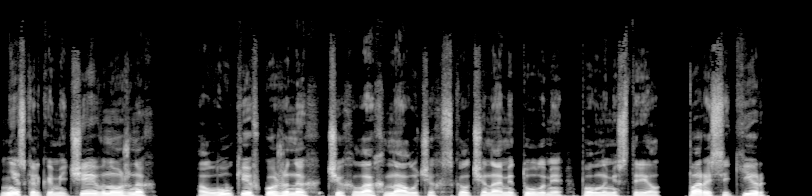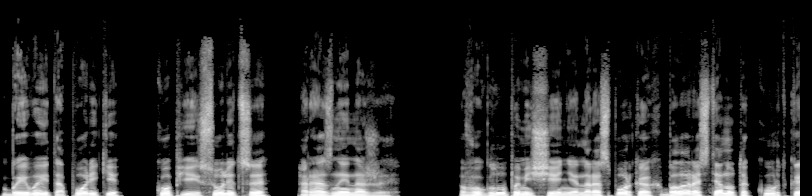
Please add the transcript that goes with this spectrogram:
Несколько мечей в ножнах, луки в кожаных чехлах-налучах с колчанами-тулами, полными стрел, пара секир, боевые топорики, копья и с улицы, разные ножи. В углу помещения на распорках была растянута куртка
